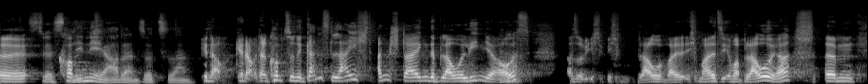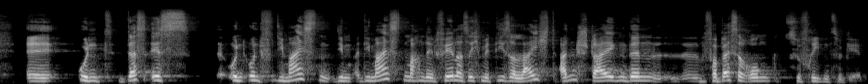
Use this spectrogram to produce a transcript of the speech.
äh, das ist kommt, linear dann sozusagen. Genau, genau. Dann kommt so eine ganz leicht ansteigende blaue Linie raus. Ja. Also ich, ich blau, weil ich mal sie immer blau, ja. Ähm, äh, und das ist und, und die meisten, die, die meisten machen den Fehler, sich mit dieser leicht ansteigenden äh, Verbesserung zufrieden zu geben.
